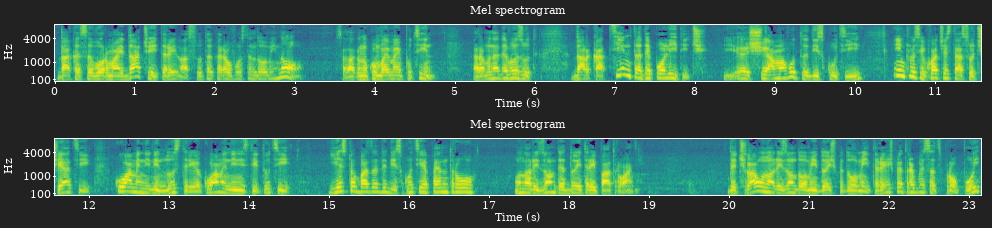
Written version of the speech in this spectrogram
dacă se vor mai da cei 3% care au fost în 2009 sau dacă nu cumva e mai puțin. Rămâne de văzut. Dar ca țintă de politici, și am avut discuții, inclusiv cu aceste asociații, cu oamenii din industrie, cu oameni din instituții, este o bază de discuție pentru un orizont de 2, 3, 4 ani. Deci la un orizont 2012-2013 trebuie să-ți propui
